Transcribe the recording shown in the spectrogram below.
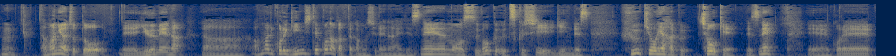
うん。たまにはちょっと、えー、有名な、ああんまりこれ吟じてこなかったかもしれないですね。もうすごく美しい銀です。風境夜白、長慶ですね。えー、これ、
